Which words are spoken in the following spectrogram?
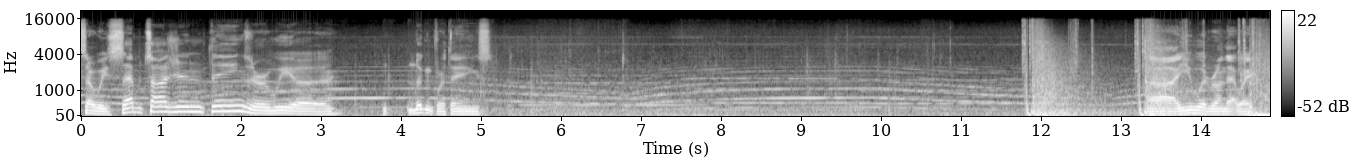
So we sabotaging things or we uh looking for things? Uh you would run that way.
